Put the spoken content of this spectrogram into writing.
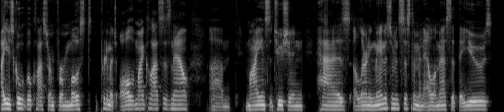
I use Google Classroom for most, pretty much all of my classes now. Um, my institution has a learning management system, an LMS that they use.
